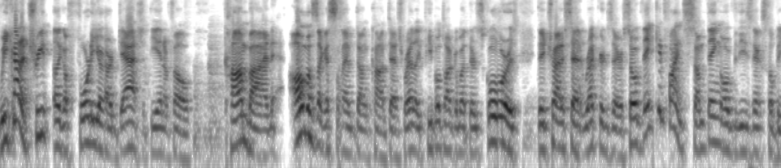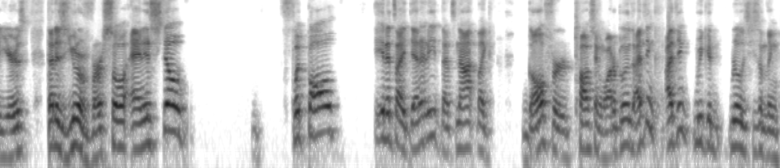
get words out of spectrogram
we kind of treat like a 40 yard dash at the NFL combine almost like a slam dunk contest, right? Like people talk about their scores, they try to set records there. So if they can find something over these next couple years that is universal and is still football in its identity, that's not like golf or tossing water balloons, I think I think we could really see something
